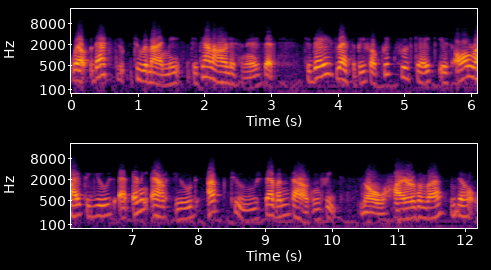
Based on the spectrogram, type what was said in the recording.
well, that's to, to remind me to tell our listeners that Today's recipe for quick fruit cake is all right to use at any altitude up to 7,000 feet. No higher than that? No,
